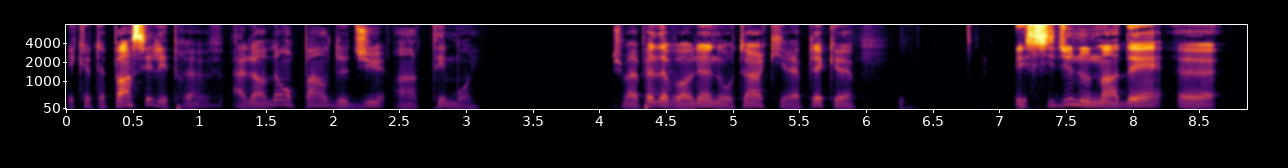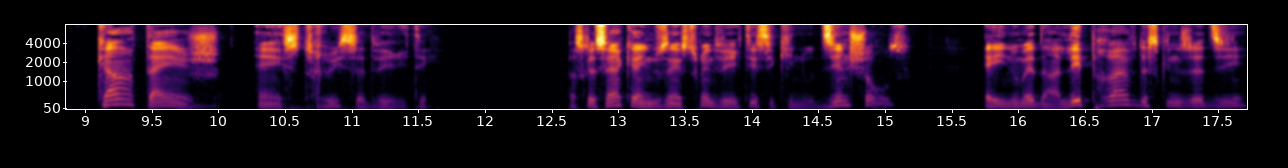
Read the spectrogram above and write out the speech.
et que tu as passé l'épreuve, alors là, on parle de Dieu en témoin. Je me rappelle d'avoir lu un auteur qui rappelait que, et si Dieu nous demandait, euh, quand ai-je instruit cette vérité? Parce que c'est vrai, quand il nous instruit une vérité, c'est qu'il nous dit une chose, et il nous met dans l'épreuve de ce qu'il nous a dit,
